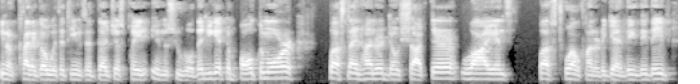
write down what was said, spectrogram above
you know, kind of go with the teams that, that just played in the Super Bowl. Then you get to Baltimore plus 900. No shock there. Lions plus 1200. Again, they, they, they've,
